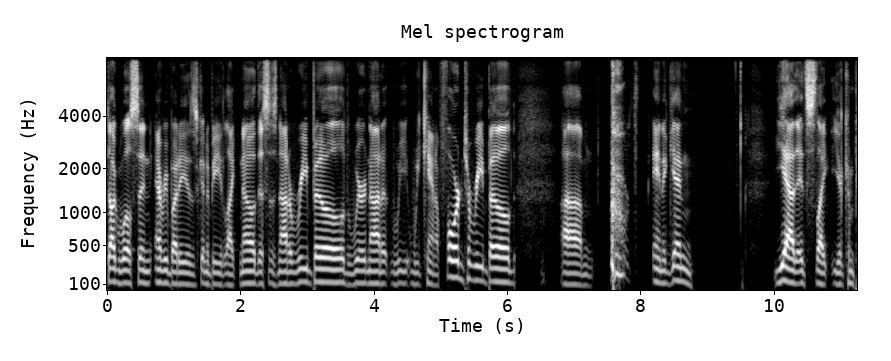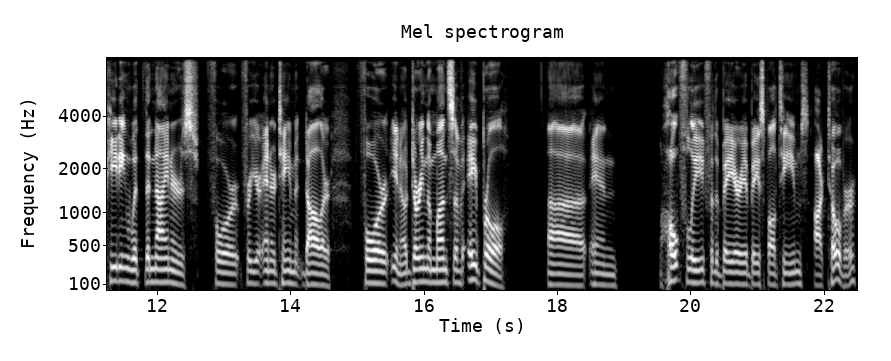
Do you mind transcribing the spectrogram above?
Doug Wilson, everybody is gonna be like, no, this is not a rebuild. We're not. A, we we can't afford to rebuild. Um, and again, yeah, it's like you're competing with the Niners for for your entertainment dollar for you know during the months of April, uh, and hopefully for the Bay Area baseball teams, October.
